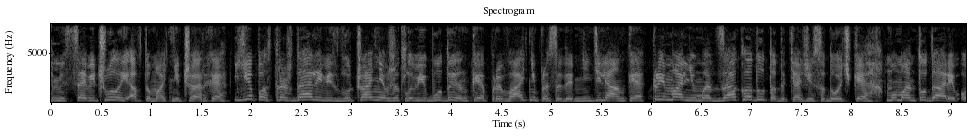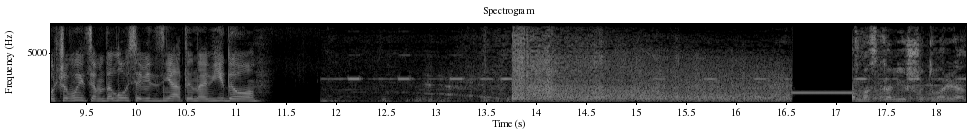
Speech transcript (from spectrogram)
Місцеві чули й автоматні черги. Є постраждалі від влучання в житлові будинки, приватні присадибні ділянки, приймальню медзакладу та дитячі садочки. Момент ударів очевидцям вдалося відзняти на відео. Москали что творят.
